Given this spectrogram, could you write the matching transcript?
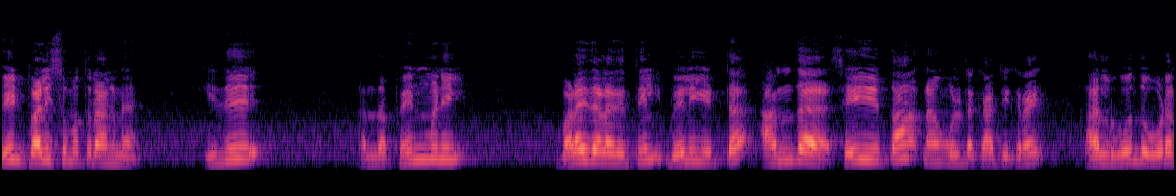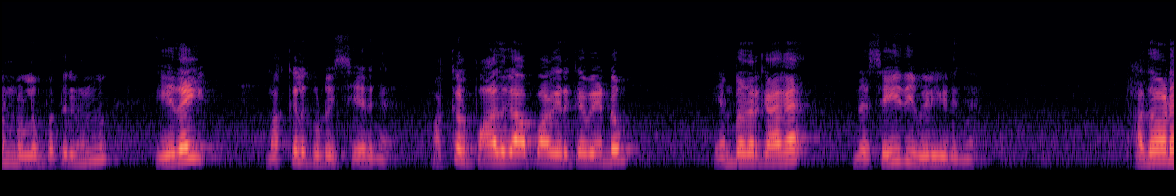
வீண் பழி சுமத்துறாங்கன்னு. இது அந்த பெண்மணி வலைதளத்தில் வெளியிட்ட அந்த செய்தியை தான் நான் உங்கள்கிட்ட காட்டிக்கிறேன். அதில் கூர்ந்த ஊடகங்களும் பத்திரிகைகளும் இதை மக்களுக்கு கொண்டு போய் சேருங்க. மக்கள் பாதுகாப்பாக இருக்க வேண்டும் என்பதற்காக இந்த செய்தி வெளியிடுங்க. அதோட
